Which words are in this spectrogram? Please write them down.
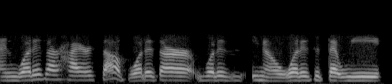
and what is our higher self? What is our what is you know what is it that we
